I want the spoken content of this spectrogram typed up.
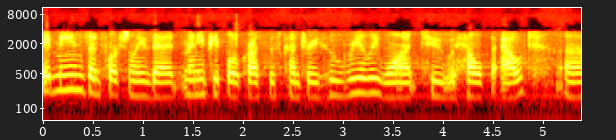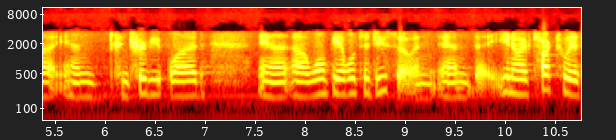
it means, unfortunately, that many people across this country who really want to help out uh, and contribute blood and uh, won't be able to do so. And, and uh, you know, I've talked with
